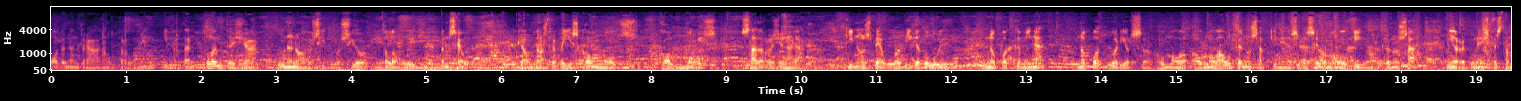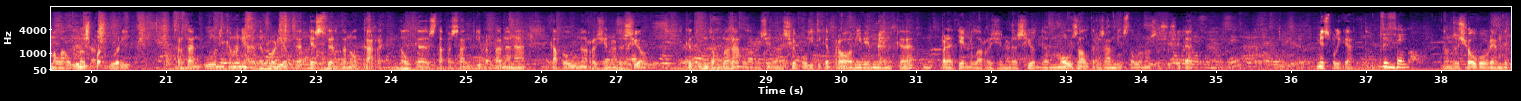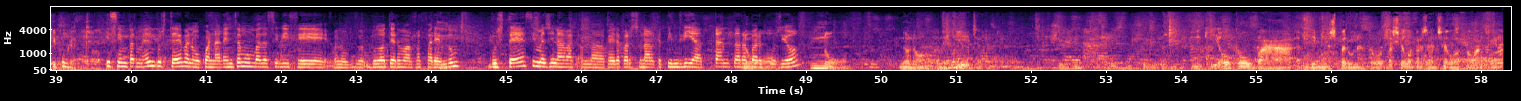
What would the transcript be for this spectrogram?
poden entrar en el Parlament i, per tant, plantejar una nova situació de la política. Penseu que el nostre país, com molts, com molts, s'ha de regenerar. Qui no es veu la viga de l'ull no pot caminar, no pot guarir-se. El, mal, el malalt que no sap quina és la seva malaltia, que no sap ni reconeix que està malalt, no es pot guarir. Per tant, l'única manera de guarir-te és fer-te'n el càrrec del que està passant i, per tant, anar cap a una regeneració que contemplarà la regeneració política, però, evidentment, que pretén la regeneració de molts altres àmbits de la nostra societat. M'he explicat. Sí, sí. Doncs això ho veurem d'aquí poquet. I si em permet, vostè, bueno, quan Arenys Amunt va decidir fer, bueno, dur a terme el referèndum, vostè s'imaginava la gaire personal que tindria tanta repercussió? No, no, no, en aquí... Sí, sí. Aquí el que ho va, evidentment, esperonar tot va ser la presència de la falange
